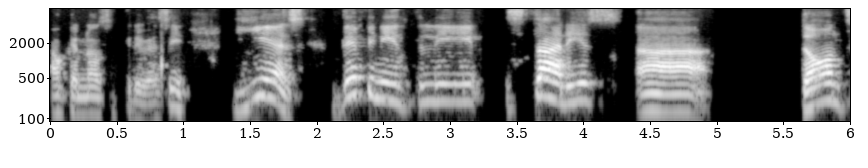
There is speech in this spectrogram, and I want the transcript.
aunque no se escribe así. Yes, definitely studies uh, don't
